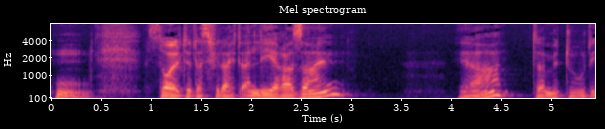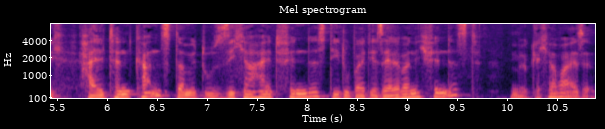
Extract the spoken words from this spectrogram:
Hm. Sollte das vielleicht ein Lehrer sein? Ja, damit du dich halten kannst, damit du Sicherheit findest, die du bei dir selber nicht findest? Möglicherweise.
